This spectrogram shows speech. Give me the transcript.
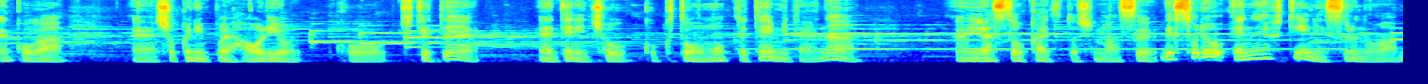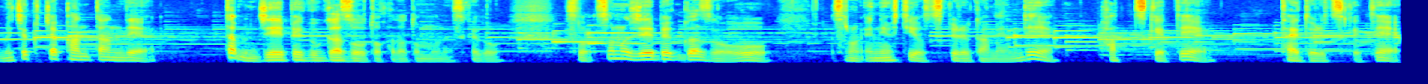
ね、子が、えー、職人っぽい羽織をこう着てて手に彫刻刀を持っててみたいなイラストを描いたとします。でそれを NFT にするのはめちゃくちゃ簡単で多分 JPEG 画像とかだと思うんですけどそうその JPEG 画像をその NFT を作る画面で貼っつけてタイトルつけて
